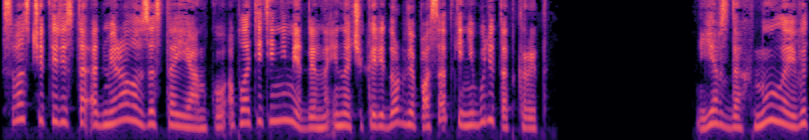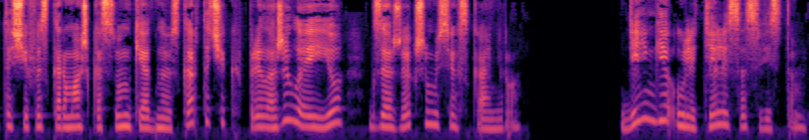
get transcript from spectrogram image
С вас 400 адмиралов за стоянку. Оплатите немедленно, иначе коридор для посадки не будет открыт. Я вздохнула и, вытащив из кармашка сумки одну из карточек, приложила ее к зажегшемуся сканеру. Деньги улетели со свистом.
